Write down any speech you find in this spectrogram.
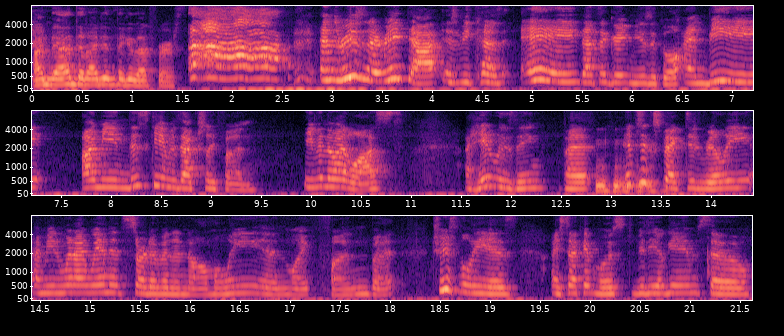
I'm mad that I didn't think of that first. And the reason I rate that is because A, that's a great musical, and B, I mean, this game is actually fun. Even though I lost, I hate losing, but it's expected, really. I mean, when I win, it's sort of an anomaly and like fun, but truthfully, is I suck at most video games, so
